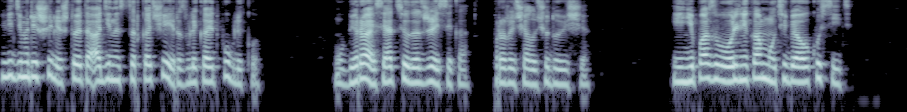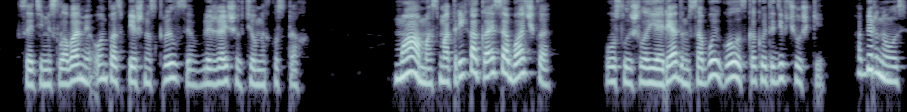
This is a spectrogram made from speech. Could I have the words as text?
Видимо, решили, что это один из циркачей развлекает публику. «Убирайся отсюда, Джессика!» – прорычало чудовище. И не позволь никому тебя укусить. С этими словами он поспешно скрылся в ближайших темных кустах. Мама, смотри, какая собачка, услышала я рядом с собой голос какой-то девчушки. Обернулась.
